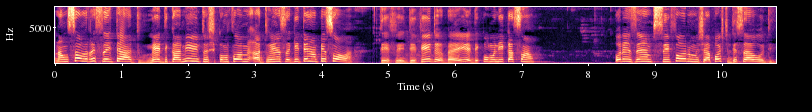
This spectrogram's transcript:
não são receitados medicamentos conforme a doença que tem a pessoa, devido à barreira de comunicação. Por exemplo, se formos a posto de saúde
